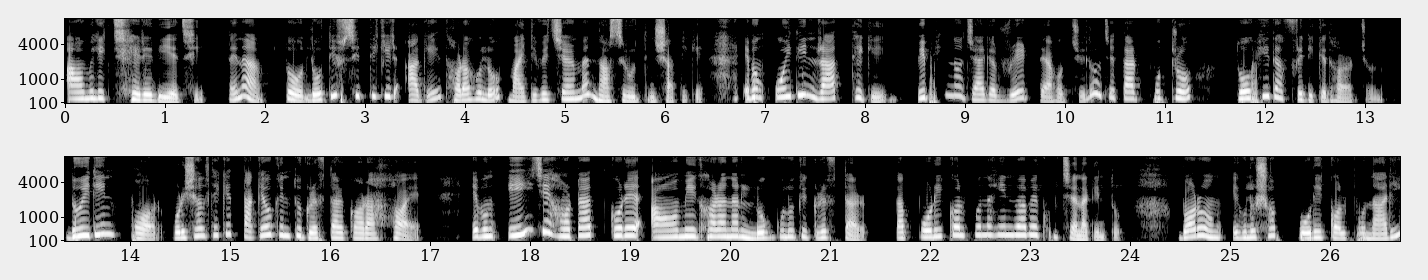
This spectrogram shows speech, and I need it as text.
আওয়ামী লীগ ছেড়ে দিয়েছি তাই না? তো লতিফ সিদ্দিকির আগে ধরা হলো মাই টিভির চেয়ারম্যান নাসির উদ্দিন সাথীকে এবং ওই দিন রাত থেকে বিভিন্ন জায়গায় রেড দেওয়া হচ্ছিল যে, তার পুত্র তহিদ আফ্রিদিকে ধরার জন্য। দুই দিন পর বরিশাল থেকে তাকেও কিন্তু গ্রেফতার করা হয়। এবং এই যে হঠাৎ করে আওয়ামী ঘরানার লোকগুলোকে গ্রেফতার, তা পরিকল্পনাহীনভাবে ঘটছে না কিন্তু, বরং এগুলো সব পরিকল্পনারই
